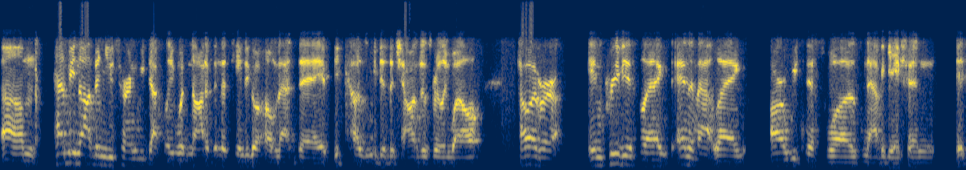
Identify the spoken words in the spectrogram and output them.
Um, had we not been U-turn, we definitely would not have been the team to go home that day because we did the challenges really well. However, in previous legs and in that leg, our weakness was navigation. It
